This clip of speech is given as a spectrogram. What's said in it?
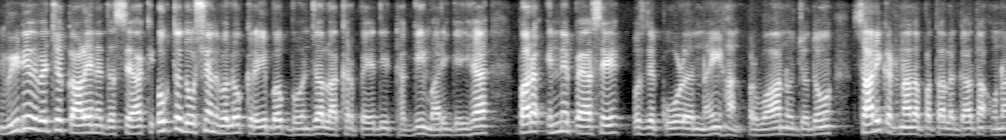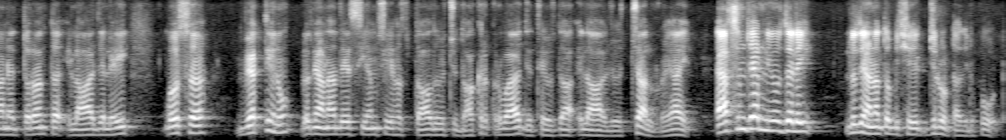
ਵੀਡੀਓ ਦੇ ਵਿੱਚ ਕਾਲੇ ਨੇ ਦੱਸਿਆ ਕਿ ਉਕਤ ਦੋਸ਼ੀਆਂ ਦੇ ਵੱਲੋਂ ਕਰੀਬ 52 ਲੱਖ ਰੁਪਏ ਦੀ ਠੱਗੀ ਮਾਰੀ ਗਈ ਹੈ, ਪਰ ਇੰਨੇ ਪੈਸੇ ਉਸ ਦੇ ਕੋਲ ਨਹੀਂ ਹਨ। ਪਰਿਵਾਰ ਨੂੰ ਜਦੋਂ ਸਾਰੀ ਘਟਨਾ ਦਾ ਪਤਾ ਲੱਗਾ ਤਾਂ ਉਹਨਾਂ ਨੇ ਤੁਰੰਤ ਇਲਾਜ ਲਈ ਉਸ ਵਿਅਕਤੀ ਨੂੰ ਲੁਧਿਆਣਾ ਦੇ ਸੀਐਮਸੀ ਹਸਪਤਾਲ ਦੇ ਵਿੱਚ ਦਾਖਲ ਕਰਵਾਇਆ, ਜਿੱਥੇ ਉਸ ਦਾ ਇਲਾਜ ਚੱਲ ਰਿਹਾ ਹੈ। ਐਸਐਮਜੀ ਨਿਊਜ਼ ਦੇ ਲਈ ਲੁਧਿਆਣਾ ਤੋਂ ਅਭਿਸ਼ੇਕ ਜਲੋਟਾ ਦੀ ਰਿਪੋਰਟ।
